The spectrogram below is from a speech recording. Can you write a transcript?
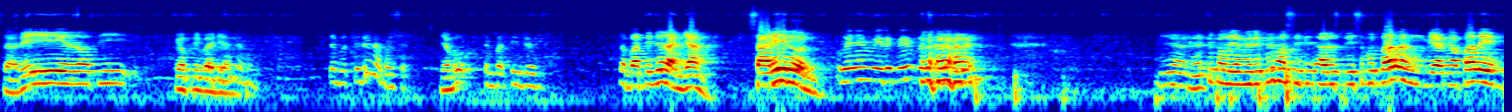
Sari roti kepribadianku. Tempat tidur apa sih? Ya bu, Tempat tidur. tempat tidur ranjang. Sarirun. Bukannya mirip-mirip tempat tidur. Iya, nah itu kalau yang mirip-mirip harus, di- harus disebut bareng biar ngapalin.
